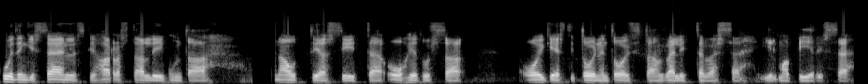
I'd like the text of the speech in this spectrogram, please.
kuitenkin säännöllisesti harrastaa liikuntaa, nauttia siitä ohjatussa oikeasti toinen toisistaan välittävässä ilmapiirissä.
